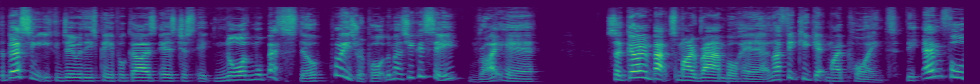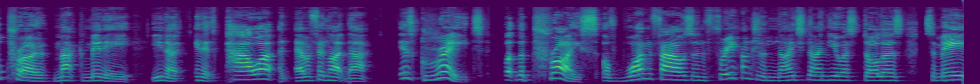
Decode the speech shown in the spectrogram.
The best thing you can do with these people, guys, is just ignore them, or better still, please report them, as you can see right here. So going back to my ramble here, and I think you get my point. The M4 Pro Mac Mini, you know, in its power and everything like that, is great. But the price of 1,399 US dollars to me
